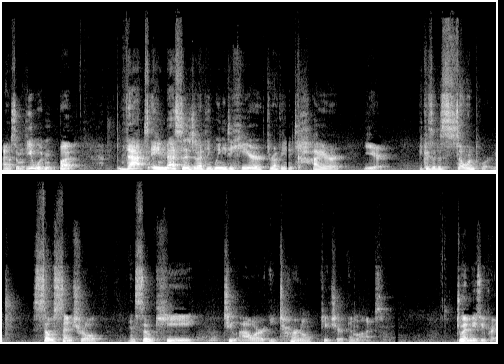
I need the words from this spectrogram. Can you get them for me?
I know some of you wouldn't, but that's a message that I think we need to hear throughout the entire year because it is so important, so central, and so key to our eternal future and lives. Join me as we pray.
